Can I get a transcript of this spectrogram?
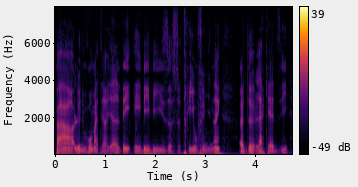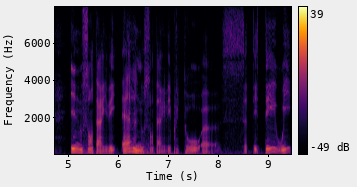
par le nouveau matériel des A-Babies, ce trio féminin euh, de l'Acadie. Ils nous sont arrivés, elles nous sont arrivées plutôt cet été, oui,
